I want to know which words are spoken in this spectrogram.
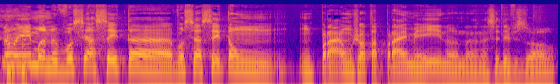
Não, e mano, você aceita, você aceita um, um, um J Prime aí no, na, na CD visual?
